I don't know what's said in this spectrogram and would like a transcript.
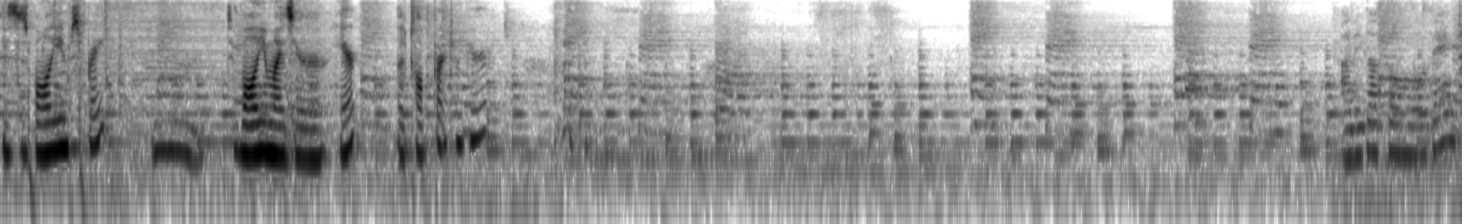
this is volume spray mm. to volumize your hair, the top part of your hair. Arigato, thank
